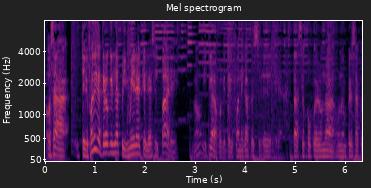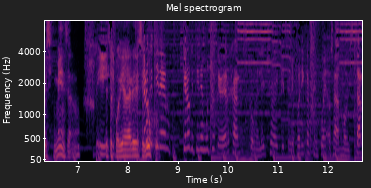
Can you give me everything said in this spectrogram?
o sea, Telefónica creo que es la primera que le hace el pare, ¿no? Y claro, porque Telefónica pues, eh, hasta hace poco era una, una empresa pues inmensa, ¿no? Y, Que se y podía dar ese creo lujo. que tiene creo que tiene mucho que ver Hans con el hecho de que Telefónica se encuentra o sea Movistar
